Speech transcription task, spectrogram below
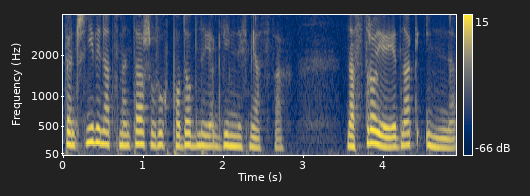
Pęczniewie na cmentarzu ruch podobny jak w innych miastach. Nastroje jednak inne.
